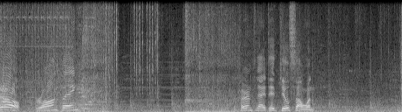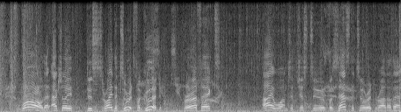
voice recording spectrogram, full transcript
Whoa! Wrong thing. Apparently I did kill someone. Whoa, that actually destroyed the turret for good. Perfect. I wanted just to possess the turret rather than...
